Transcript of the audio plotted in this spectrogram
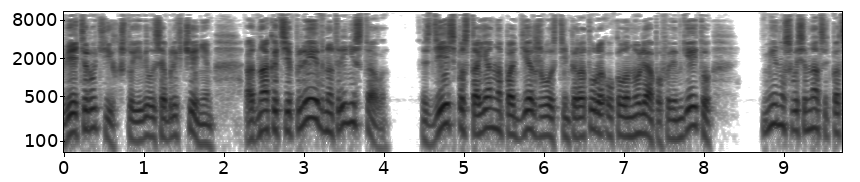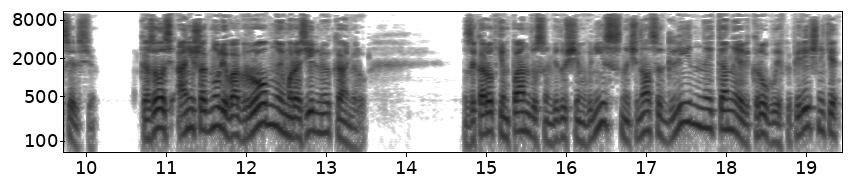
ветер утих, что явилось облегчением, однако теплее внутри не стало. Здесь постоянно поддерживалась температура около нуля по Фаренгейту, минус 18 по Цельсию. Казалось, они шагнули в огромную морозильную камеру. За коротким пандусом, ведущим вниз, начинался длинный тоннель, круглый в поперечнике,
